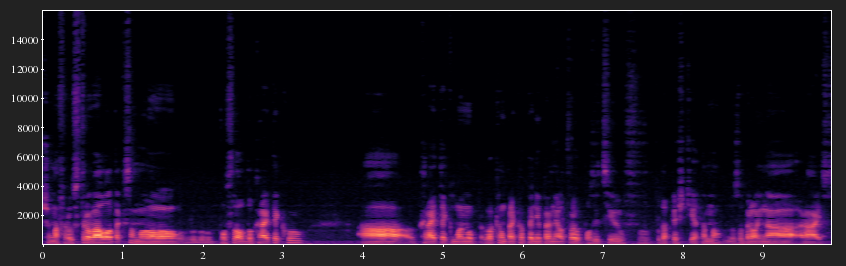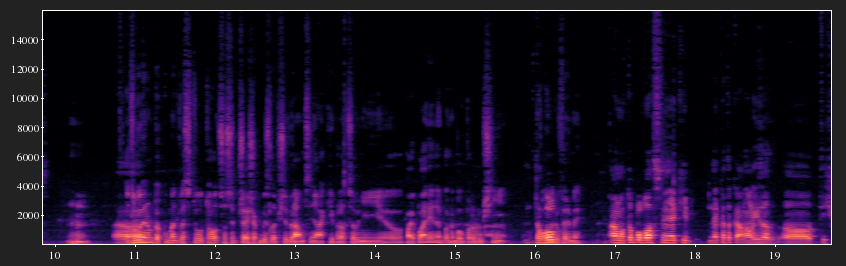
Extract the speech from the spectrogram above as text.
čo ma frustrovalo, tak som ho poslal do Krajteku a Krajtek môjmu veľkému prekvapeniu pre mňa otvoril pozíciu v Budapešti a tam ma zobrali na RISE. Mm-hmm. A to byl jenom dokument ve stylu toho, co si přeješ jakoby zlepšit v rámci nějaké pracovní eh, pipeline nebo, nebo produkční to bol, firmy? Áno, to bol vlastne nejaký, nejaká taká analýza uh, tých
